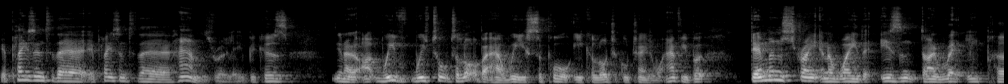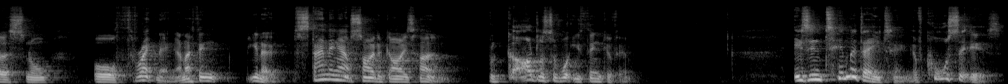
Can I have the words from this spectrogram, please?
It plays into their it plays into their hands really because you know we've we've talked a lot about how we support ecological change and what have you, but demonstrate in a way that isn't directly personal or threatening. And I think you know standing outside a guy's home, regardless of what you think of him, is intimidating. Of course it is.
